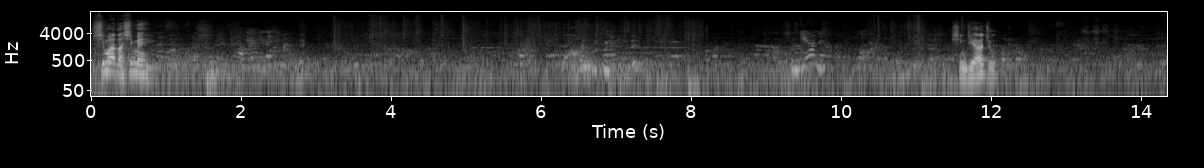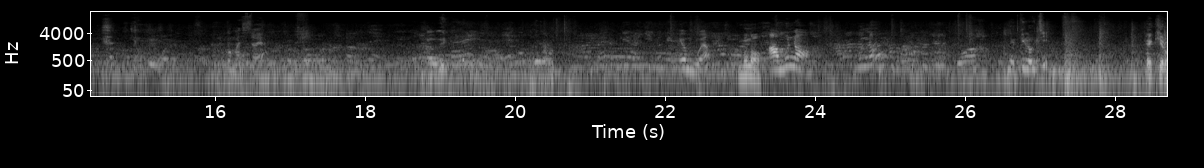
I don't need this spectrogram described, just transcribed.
심하다 심해. 신기하네 신기하죠. 이거 맛있어요? 이건 뭐야? 문어 아 문어 문어? 와 몇 킬로지? 100kg,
